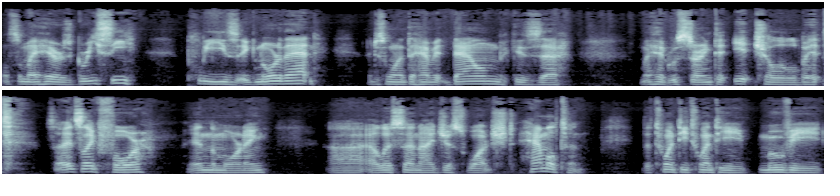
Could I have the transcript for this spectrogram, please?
Also, my hair is greasy. Please ignore that. I just wanted to have it down because uh, my head was starting to itch a little bit. So it's like 4 in the morning. Uh, Alyssa and I just watched Hamilton, the 2020 movie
